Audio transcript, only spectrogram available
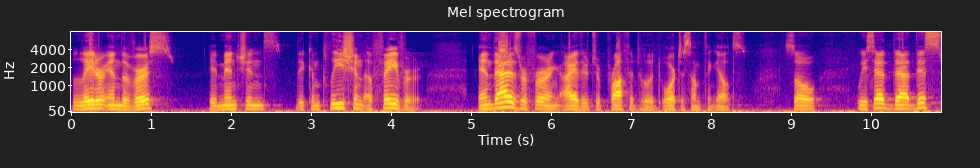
later in the verse, it mentions the completion of favor, and that is referring either to prophethood or to something else. So we said that this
